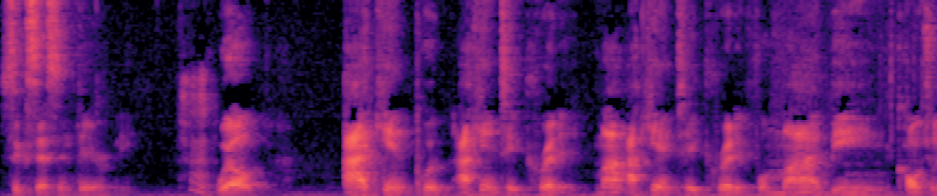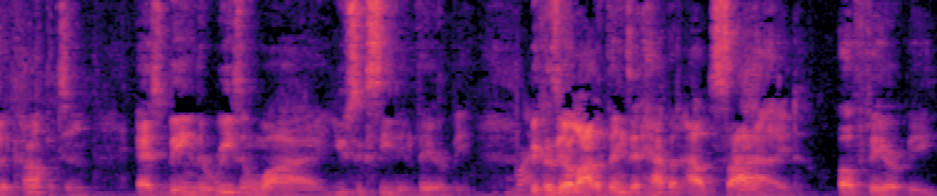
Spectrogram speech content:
success in therapy. Hmm. Well, I can't put I can't take credit. My I can't take credit for my being culturally competent as being the reason why you succeed in therapy. Right. Because there are a lot of things that happen outside of therapy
